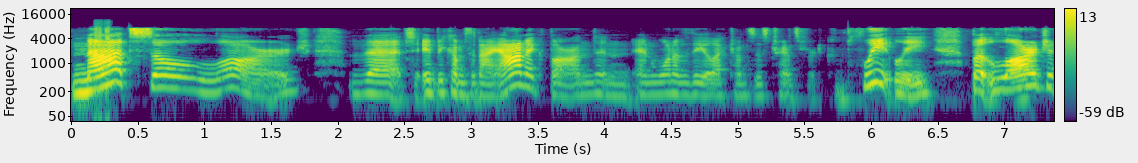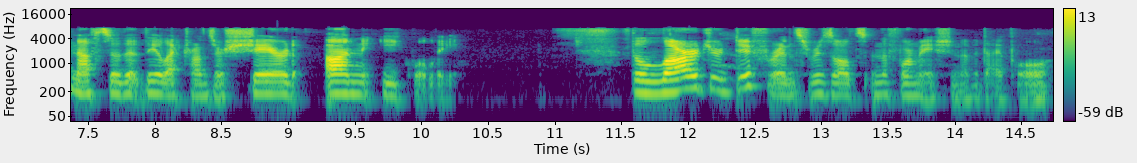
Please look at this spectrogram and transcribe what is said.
Not so large that it becomes an ionic bond and, and one of the electrons is transferred completely, but large enough so that the electrons are shared unequally. The larger difference results in the formation of a dipole,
